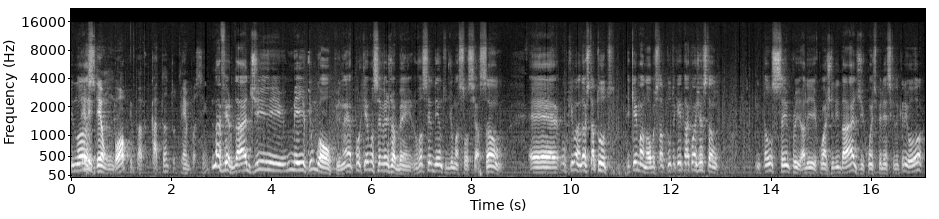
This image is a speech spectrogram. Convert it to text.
E nós, Ele deu um golpe para ficar tanto tempo assim? Na verdade, meio que um golpe, né? Porque você veja bem, você dentro de uma associação, é, o que manda é o estatuto. E quem manobra o estatuto é quem está com a gestão. Então, sempre ali com agilidade, com a experiência que ele criou,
